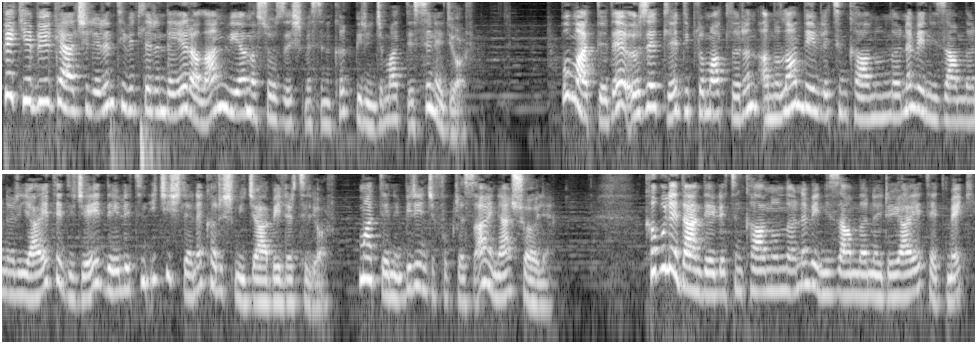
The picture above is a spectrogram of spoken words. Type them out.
Peki büyükelçilerin tweetlerinde yer alan Viyana Sözleşmesi'nin 41. maddesi ne diyor? Bu maddede özetle diplomatların anılan devletin kanunlarına ve nizamlarına riayet edeceği, devletin iç işlerine karışmayacağı belirtiliyor. Maddenin birinci fıkrası aynen şöyle. Kabul eden devletin kanunlarına ve nizamlarına riayet etmek,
